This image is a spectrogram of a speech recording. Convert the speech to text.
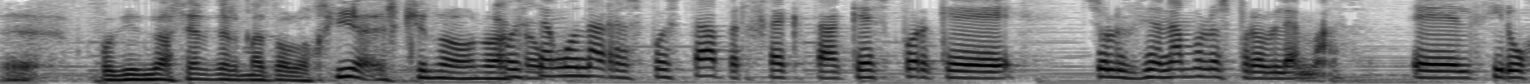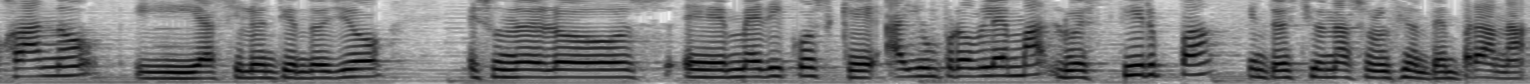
eh, pudiendo hacer dermatología? Es que no, no Pues acabo- tengo una respuesta perfecta, que es porque solucionamos los problemas. El cirujano, y así lo entiendo yo, es uno de los eh, médicos que hay un problema, lo estirpa y entonces tiene una solución temprana.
